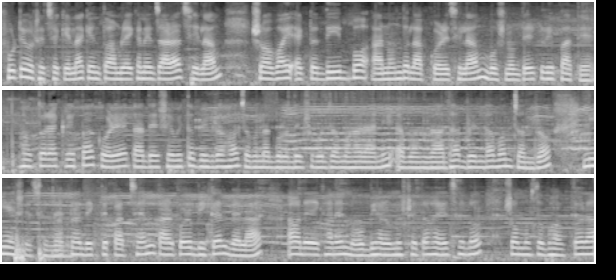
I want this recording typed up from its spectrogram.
ফুটে উঠেছে কিনা, কিন্তু আমরা এখানে যারা ছিলাম, সবাই একটা দিব্য আনন্দ লাভ করেছিলাম বৈষ্ণবদের কৃপাতে। ভক্তরা কৃপা করে তাদের সেবিত বিগ্রহ জগন্নাথ বলদেব সুভদ্রা মহারানী এবং রাধা বৃন্দাবন চন্দ্র নিয়ে এসেছিলেন। আপনারা দেখতে পাচ্ছেন, তারপর বিকেল বেলা আমাদের এখানে নৌবিহার অনুষ্ঠিত হয়েছিল। সমস্ত ভক্তরা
